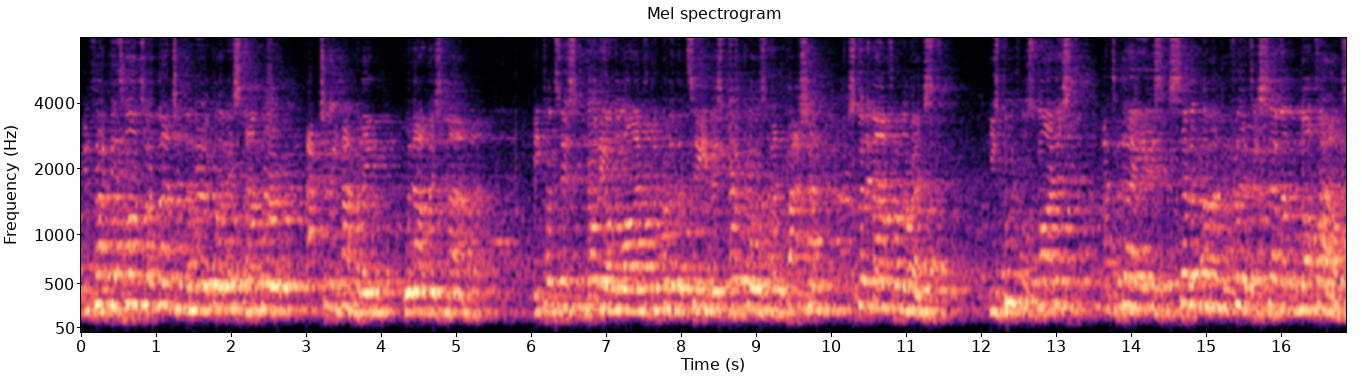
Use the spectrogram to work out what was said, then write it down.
In fact, it's hard to imagine the miracle of Istanbul actually happening without this man. He puts his body on the line for the good of the team. His vocals and passion stood him out from the rest. He's Bootle's finest, and today is 737 not out.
